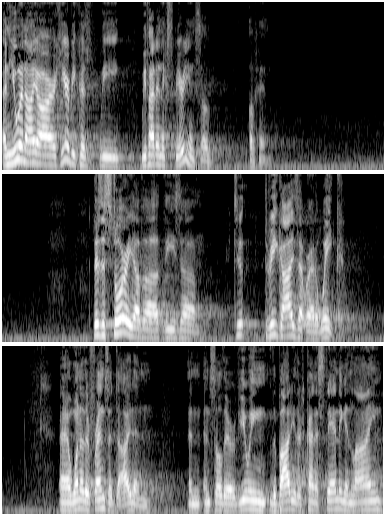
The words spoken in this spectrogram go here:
And you and I are here because we, we've had an experience of, of Him. There's a story of uh, these uh, two, three guys that were at a wake. And one of their friends had died, and, and, and so they're viewing the body. They're kind of standing in line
